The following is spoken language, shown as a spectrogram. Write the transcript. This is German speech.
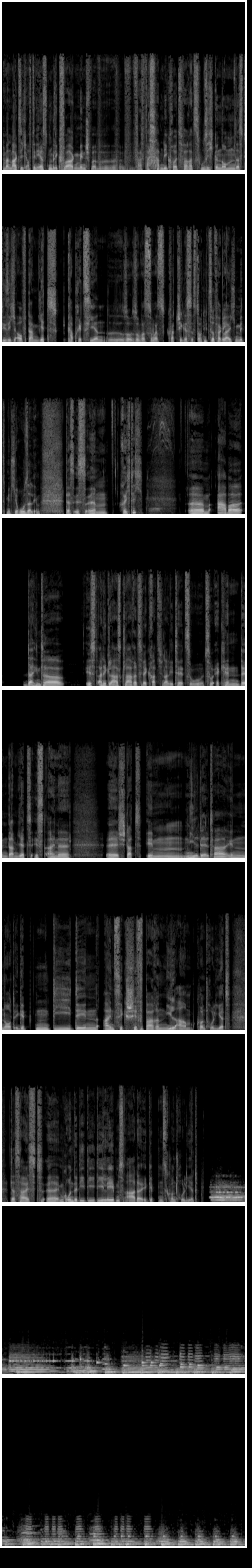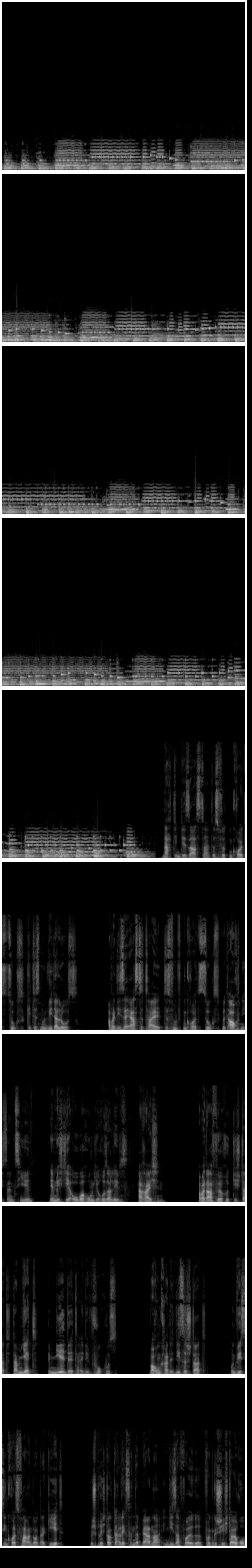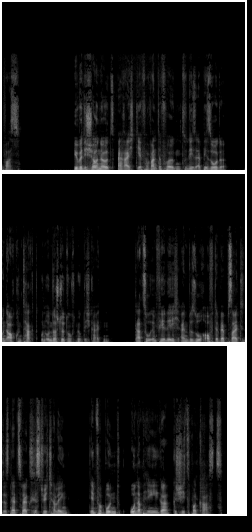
Man mag sich auf den ersten Blick fragen, Mensch, was, was haben die Kreuzfahrer zu sich genommen, dass die sich auf Damiet kaprizieren? So, sowas, sowas Quatschiges ist doch nicht zu vergleichen mit, mit Jerusalem. Das ist ähm, richtig. Ähm, aber dahinter ist eine glasklare Zweckrationalität zu, zu erkennen. Denn Damiet ist eine Stadt im Nildelta in Nordägypten, die den einzig schiffbaren Nilarm kontrolliert. Das heißt, äh, im Grunde die, die, die Lebensader Ägyptens kontrolliert. Dem Desaster des vierten Kreuzzugs geht es nun wieder los. Aber dieser erste Teil des fünften Kreuzzugs wird auch nicht sein Ziel, nämlich die Eroberung Jerusalems, erreichen. Aber dafür rückt die Stadt Damiet im Nildelta in den Fokus. Warum gerade diese Stadt und wie es den Kreuzfahrern dort ergeht, bespricht Dr. Alexander Berner in dieser Folge von Geschichte Europas. Über die Show Notes erreicht ihr verwandte Folgen zu dieser Episode und auch Kontakt- und Unterstützungsmöglichkeiten. Dazu empfehle ich einen Besuch auf der Webseite des Netzwerks Historytelling, dem Verbund unabhängiger Geschichtspodcasts.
